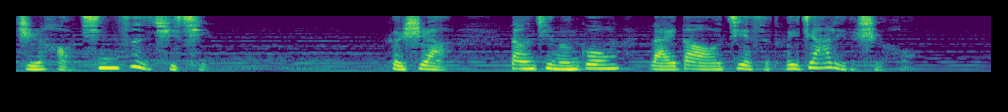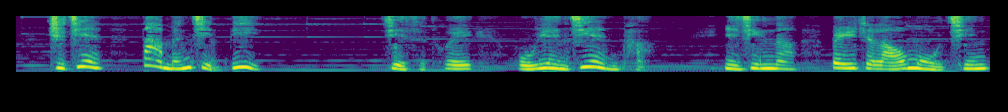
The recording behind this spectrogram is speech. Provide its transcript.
只好亲自去请。可是啊，当晋文公来到介子推家里的时候，只见大门紧闭，介子推不愿见他，已经呢背着老母亲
